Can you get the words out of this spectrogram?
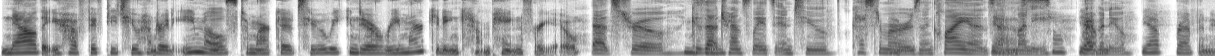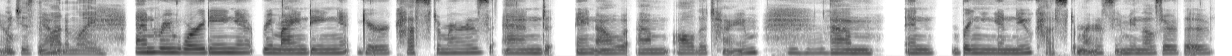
now that you have 5,200 emails to market to, we can do a remarketing campaign for you. That's true because that Mhm. translates into customers and clients and money, Yep. revenue, Yep, revenue. which is the Yep. bottom line. and rewarding, reminding your customers, and you know, um, all the time, Mhm. um, and bringing in new customers. I mean, those are the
